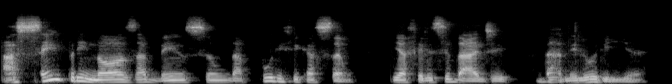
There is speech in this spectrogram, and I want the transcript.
há sempre em nós a bênção da purificação e a felicidade da melhoria.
